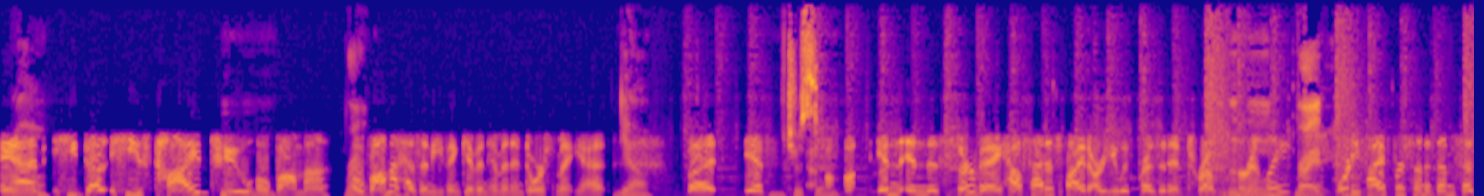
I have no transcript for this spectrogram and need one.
And he does. He's tied to Obama. Right. Obama hasn't even given him an endorsement yet. Yeah. But if Interesting. uh, in in this survey, how satisfied are you with President Trump currently? Right. Forty five percent of them said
